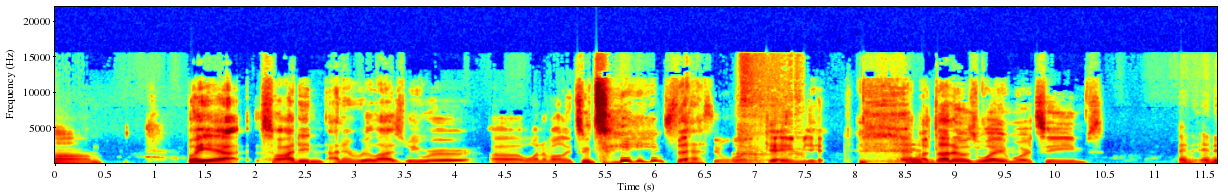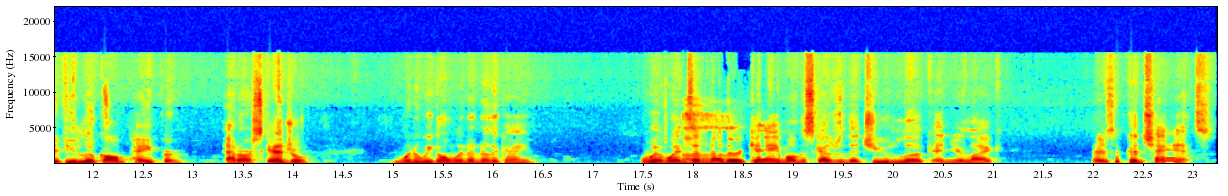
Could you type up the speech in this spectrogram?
Um, but yeah, so I didn't I didn't realize we were uh one of only two teams that hasn't won a game yet. I thought it was way more teams. And and if you look on paper at our schedule, when are we gonna win another game? When, when's another Uh, game on the schedule that you look and you're like, there's a good chance.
